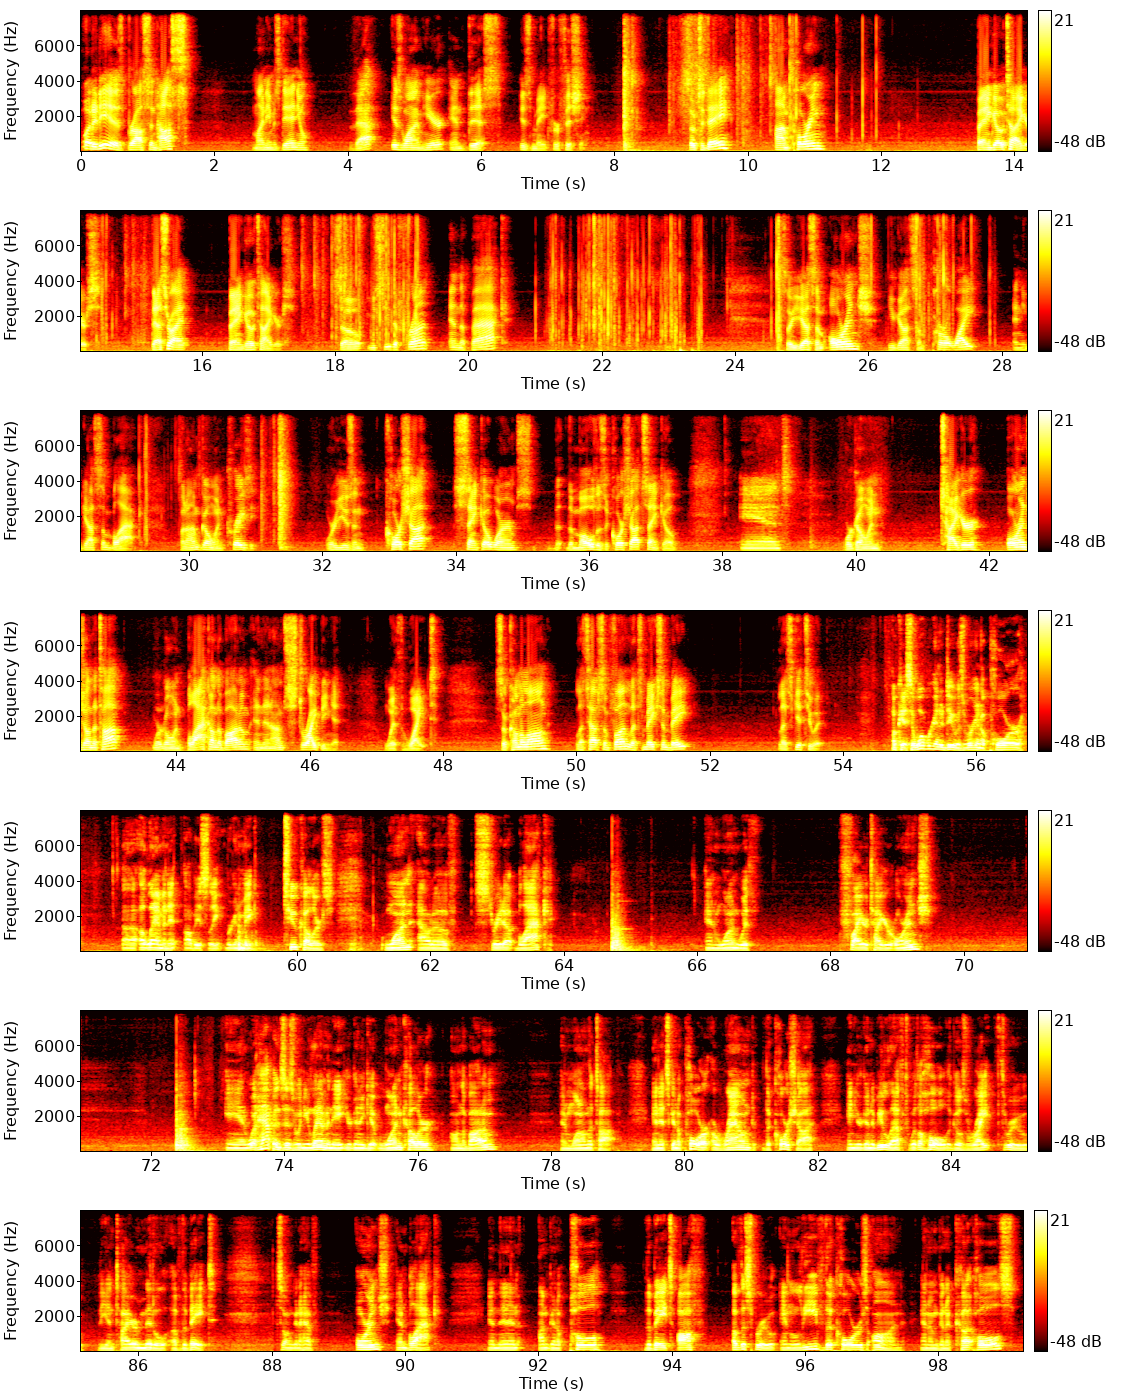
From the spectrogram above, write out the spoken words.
what it is, Browson Haas. My name is Daniel. That is why I'm here, and this is made for fishing. So today, I'm pouring Bango Tigers. That's right, Bango Tigers. So you see the front and the back. So you got some orange, you got some pearl white, and you got some black. But I'm going crazy. We're using core shot Senko worms. The, the mold is a core shot Senko. And we're going tiger orange on the top. We're going black on the bottom. And then I'm striping it with white. So come along. Let's have some fun. Let's make some bait. Let's get to it. Okay, so what we're going to do is we're going to pour uh, a laminate, obviously. We're going to make two colors. One out of straight up black and one with fire tiger orange. And what happens is when you laminate, you're going to get one color on the bottom and one on the top. And it's going to pour around the core shot and you're going to be left with a hole that goes right through the entire middle of the bait. So I'm going to have orange and black and then I'm going to pull the baits off of the sprue and leave the cores on and I'm going to cut holes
